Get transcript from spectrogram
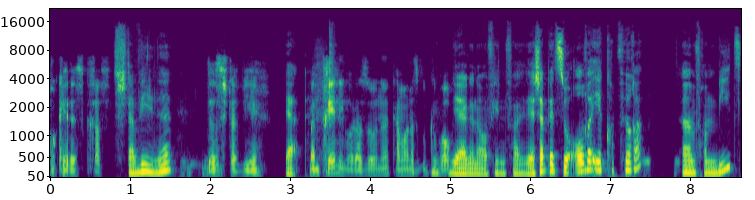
Okay, das ist krass. Stabil, ne? Das ist stabil. Ja. Beim Training oder so, ne? Kann man das gut gebrauchen. Ja, genau, auf jeden Fall. Ja, ich habe jetzt so Over-Ear-Kopfhörer ähm, von Beats,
